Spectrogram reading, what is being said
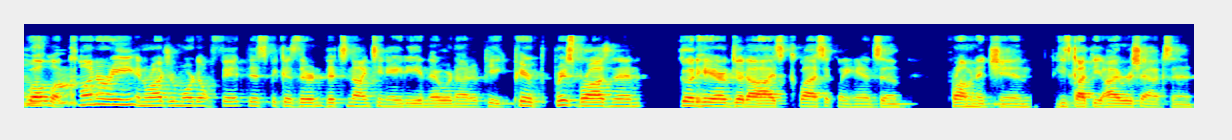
Well, look, Connery and Roger Moore don't fit this because they're it's 1980 and they were not at peak. Pier- Pierce Brosnan, good hair, good eyes, classically handsome, prominent mm-hmm. chin. He's got the Irish accent.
